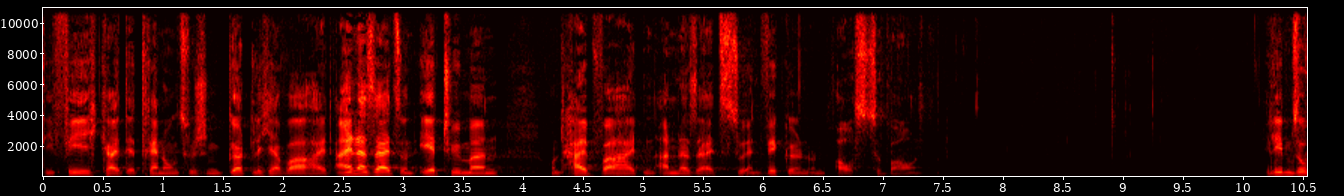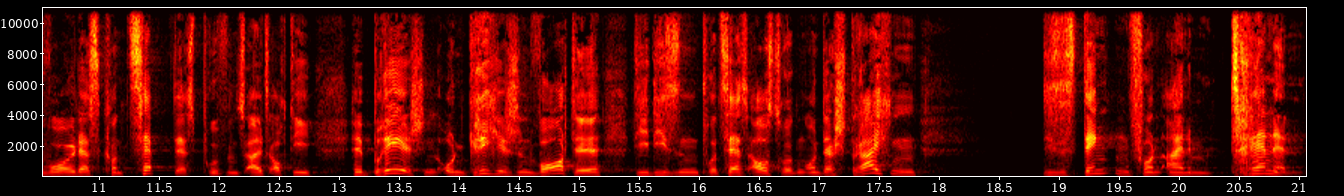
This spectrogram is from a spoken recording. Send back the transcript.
die Fähigkeit der Trennung zwischen göttlicher Wahrheit einerseits und Irrtümern und Halbwahrheiten andererseits zu entwickeln und auszubauen. Ihr Lieben, sowohl das Konzept des Prüfens als auch die hebräischen und griechischen Worte, die diesen Prozess ausdrücken, unterstreichen dieses Denken von einem Trennen.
